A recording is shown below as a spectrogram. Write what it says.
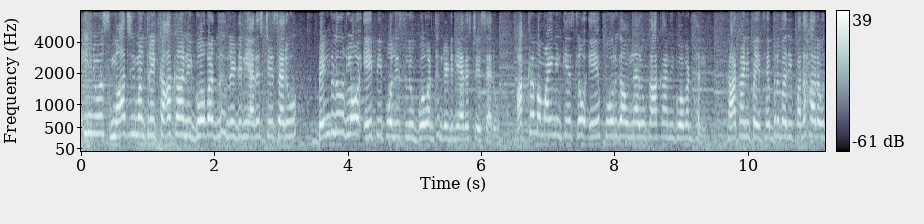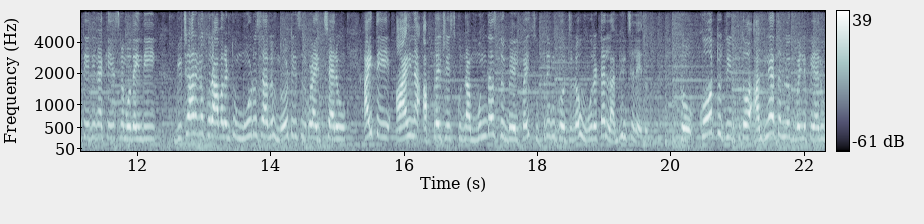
బ్రేకింగ్ న్యూస్ మాజీ మంత్రి కాకాని గోవర్ధన్ రెడ్డిని అరెస్ట్ చేశారు. బెంగళూరులో ఏపీ పోలీసులు గోవర్ధన్ రెడ్డిని అరెస్ట్ చేశారు. అక్రమ మైనింగ్ కేసులో ఏ ఫోర్గా ఉన్నారు కాకాని గోవర్ధన్? కాకానిపై ఫిబ్రవరి పదహారవ తేదీన కేసు నమోదైంది. విచారణకు రావాలంటూ మూడు సార్లు నోటీసులు కూడా ఇచ్చారు. అయితే ఆయన అప్లై చేసుకున్న ముందస్తు బెయిల్పై సుప్రీంకోర్టులో ఊరట లభించలేదు. సో కోర్టు తీర్పుతో అజ్ఞాతంలోకి వెళ్ళిపోయారు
